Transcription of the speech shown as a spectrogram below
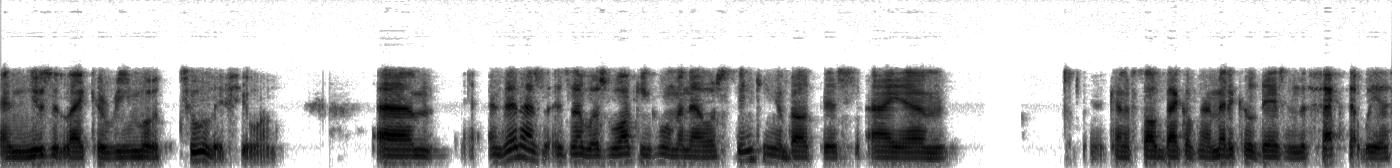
and use it like a remote tool if you want. Um, and then as, as I was walking home and I was thinking about this, I um, kind of thought back of my medical days and the fact that we have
